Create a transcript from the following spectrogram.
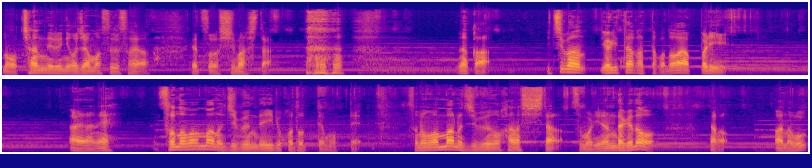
のチャンネルにお邪魔するさ、やつをしました。なんか、一番やりたかったことは、やっぱり、あれだね。そのまんまの自分でいることって思って、そのまんまの自分を話したつもりなんだけど、なんか、あの、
